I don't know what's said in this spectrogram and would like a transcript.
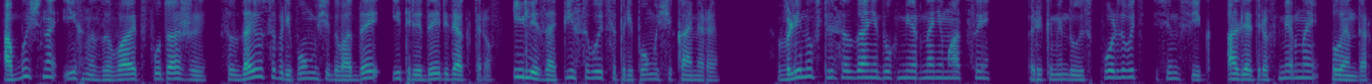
Обычно их называют футажи, создаются при помощи 2D и 3D редакторов или записываются при помощи камеры. В Linux для создания двухмерной анимации рекомендую использовать Synfig, а для трехмерной Blender.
